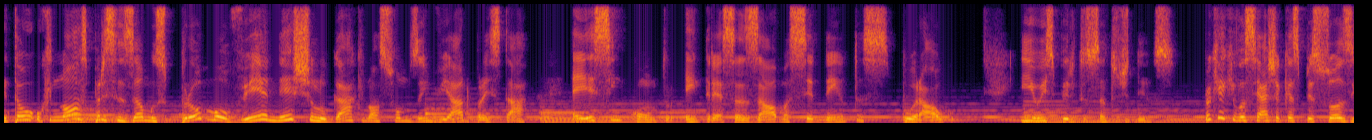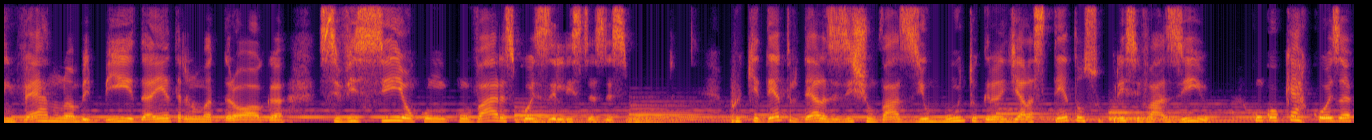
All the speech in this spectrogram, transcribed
Então, o que nós precisamos promover neste lugar que nós fomos enviados para estar é esse encontro entre essas almas sedentas por algo e o Espírito Santo de Deus. Por que, que você acha que as pessoas invernam numa bebida, entram numa droga, se viciam com, com várias coisas ilícitas desse mundo? Porque dentro delas existe um vazio muito grande e elas tentam suprir esse vazio com qualquer coisa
